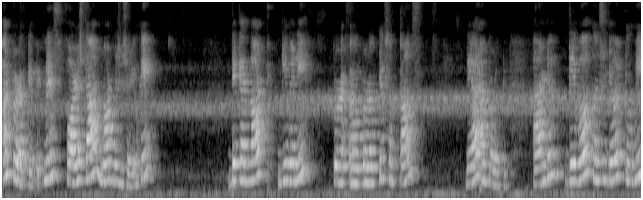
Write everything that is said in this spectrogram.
unproductive. It means forests are not necessary okay? They cannot give any pro uh, productive substance. They are unproductive. And they were considered to be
